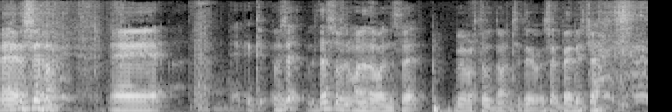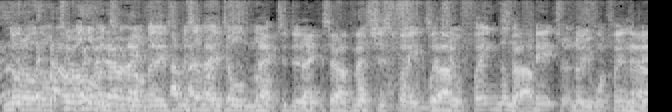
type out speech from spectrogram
uh, so, uh, was it? This wasn't one of the ones that we were told not to do. Was it Benny Chance? No, no, there were two Oh, other ones we were very specifically told not right, to do. right, so I've missed- which is fine. so which I've- you'll find on so the Patreon. No, you won't find on No, the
